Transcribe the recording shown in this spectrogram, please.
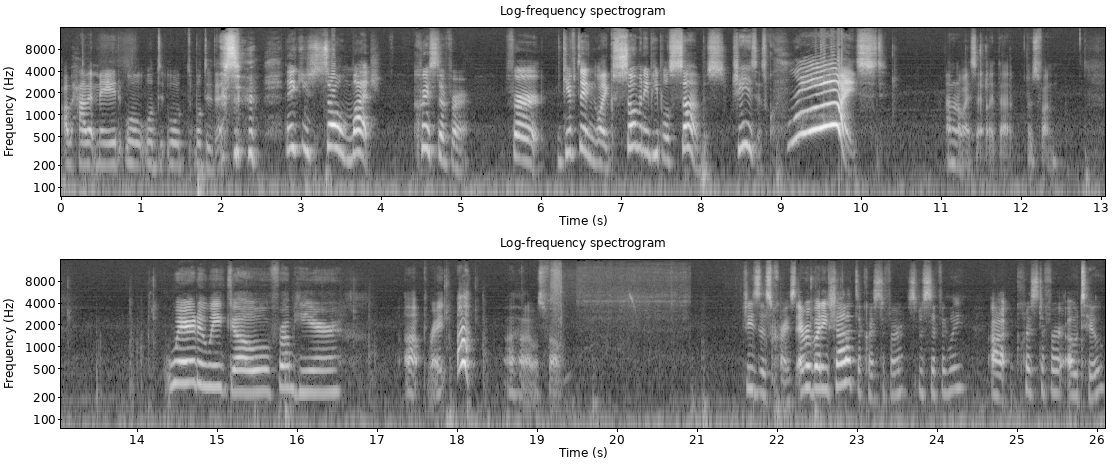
I'll have it made. We'll, we'll, do, we'll, we'll do this. Thank you so much, Christopher, for gifting like so many people subs. Jesus Christ! I don't know why I said it like that. It was fun. Where do we go from here? Up, right? Ah! I thought I almost fell. Jesus Christ. Everybody, shout out to Christopher, specifically. Uh, Christopher02.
